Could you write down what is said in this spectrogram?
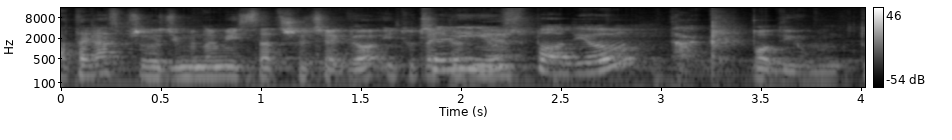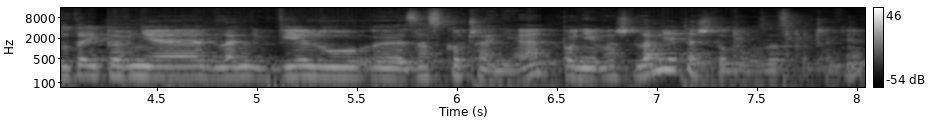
A teraz przechodzimy do miejsca trzeciego i tutaj Czyli pewnie... już podium. Tak, podium. Tutaj pewnie dla wielu e, zaskoczenie, ponieważ dla mnie też to było zaskoczenie.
